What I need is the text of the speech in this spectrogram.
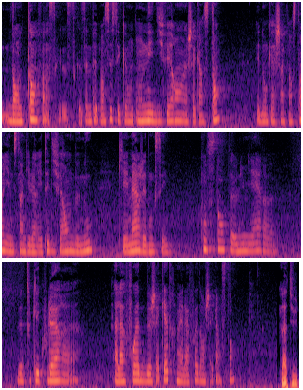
dans le temps. Enfin, ce que, ça me fait penser, c'est qu'on est différent à chaque instant, et donc à chaque instant, il y a une singularité différente de nous qui émerge, et donc c'est une constante lumière euh, de toutes les couleurs, à la fois de chaque être, mais à la fois dans chaque instant. Là, tu,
